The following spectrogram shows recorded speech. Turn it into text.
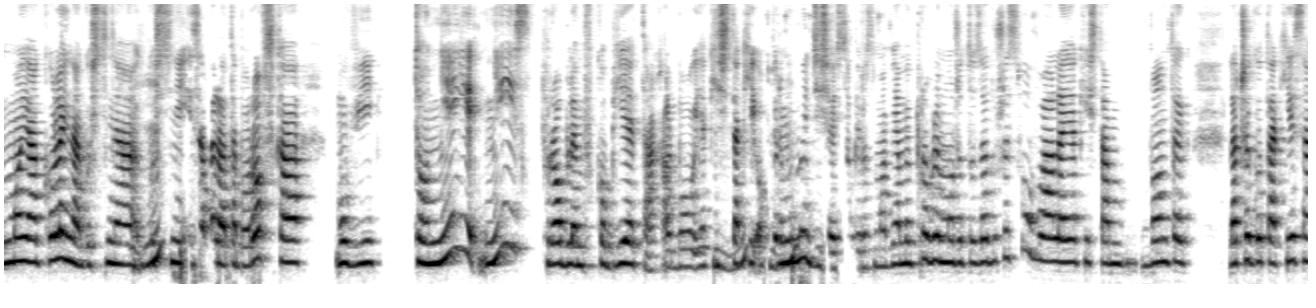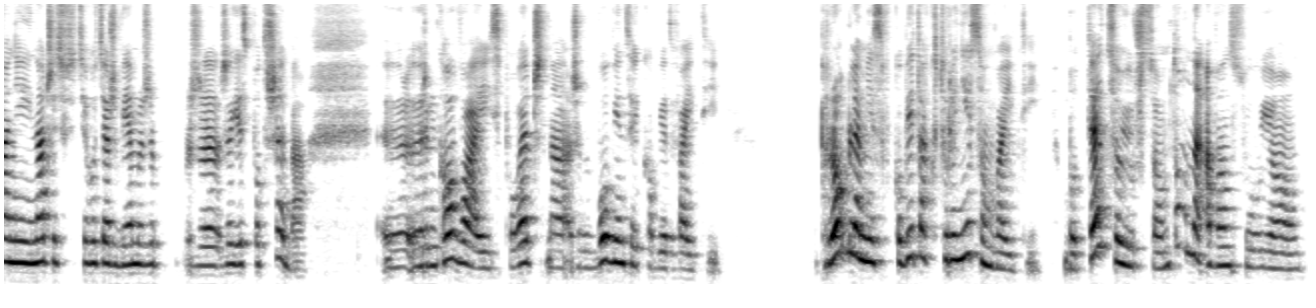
Moja kolejna gościna, mhm. gościnie Izabela Taborowska mówi, to nie, je, nie jest problem w kobietach, albo jakiś mhm. taki, o którym mhm. my dzisiaj sobie rozmawiamy. Problem może to za duże słowo, ale jakiś tam wątek, dlaczego tak jest, a nie inaczej, chociaż wiemy, że, że, że jest potrzeba. rynkowa i społeczna, żeby było więcej kobiet w IT. Problem jest w kobietach, które nie są w IT, bo te, co już są, to one awansują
